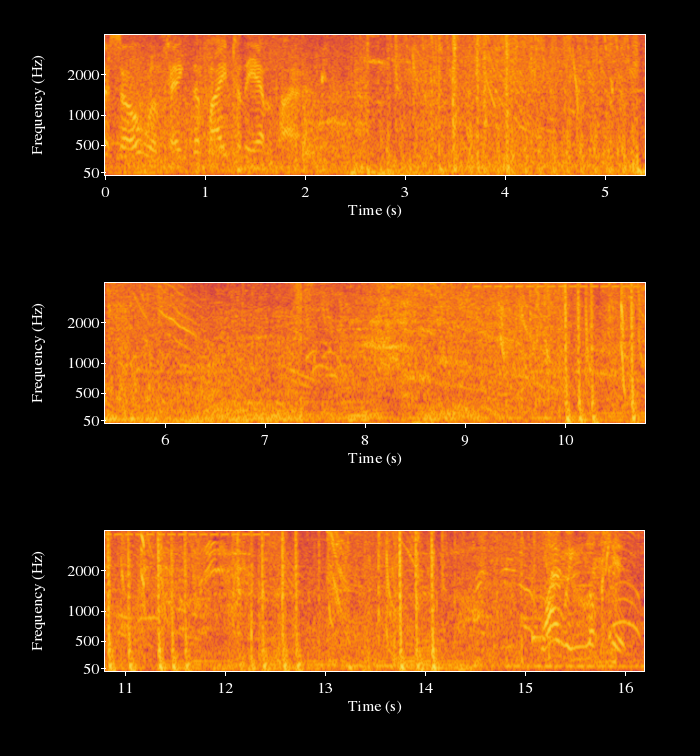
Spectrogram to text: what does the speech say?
Jyn Erso will take the fight to the Empire. Y-Wing locked in.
